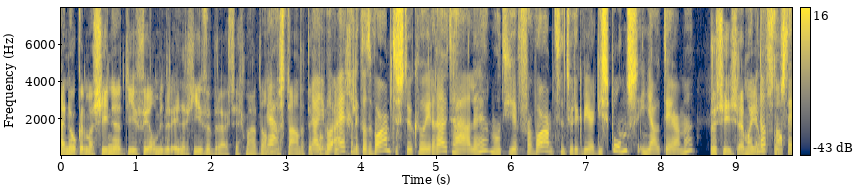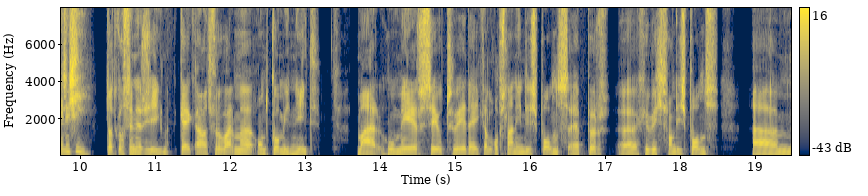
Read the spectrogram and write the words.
En ook een machine die veel minder energie verbruikt, zeg maar, dan Ja. de bestaande Ja, je technologie. wil eigenlijk dat warmtestuk wil je eruit halen. Hè? Want je verwarmt natuurlijk weer die spons in jouw termen. Precies, hè, maar je En dat ontsnapt- kost energie. Dat kost energie. Kijk, aan het verwarmen ontkom je niet. Maar hoe meer CO2 dat je kan opslaan in die spons, hè, per eh, gewicht van die spons, ehm,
